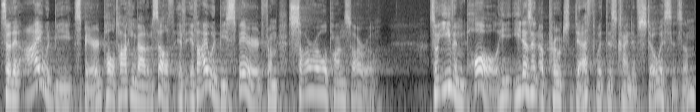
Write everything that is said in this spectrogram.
so that I would be spared, Paul talking about himself, if, if I would be spared from sorrow upon sorrow. So even Paul, he, he doesn't approach death with this kind of stoicism.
